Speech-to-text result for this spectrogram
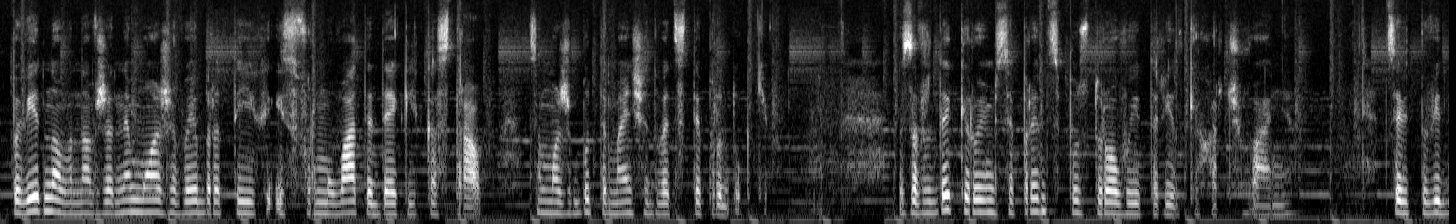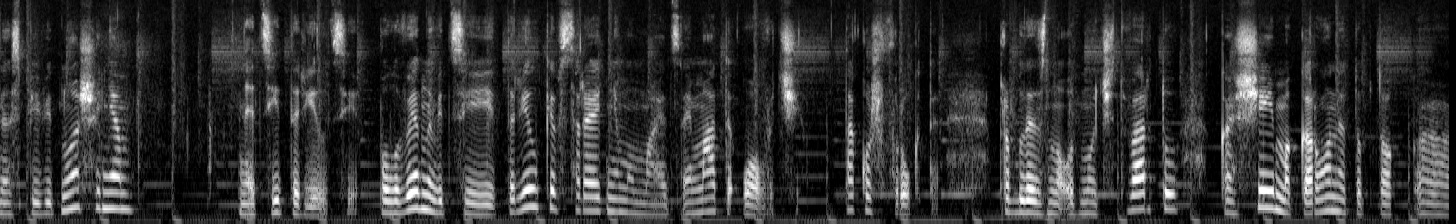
Відповідно, вона вже не може вибрати їх і сформувати декілька страв. Це може бути менше 20 продуктів. Завжди керуємося принципу здорової тарілки харчування. Це відповідне співвідношення на цій тарілці. Половину від цієї тарілки в середньому мають займати овочі, також фрукти, приблизно одну четверту, каші, макарони, тобто е,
